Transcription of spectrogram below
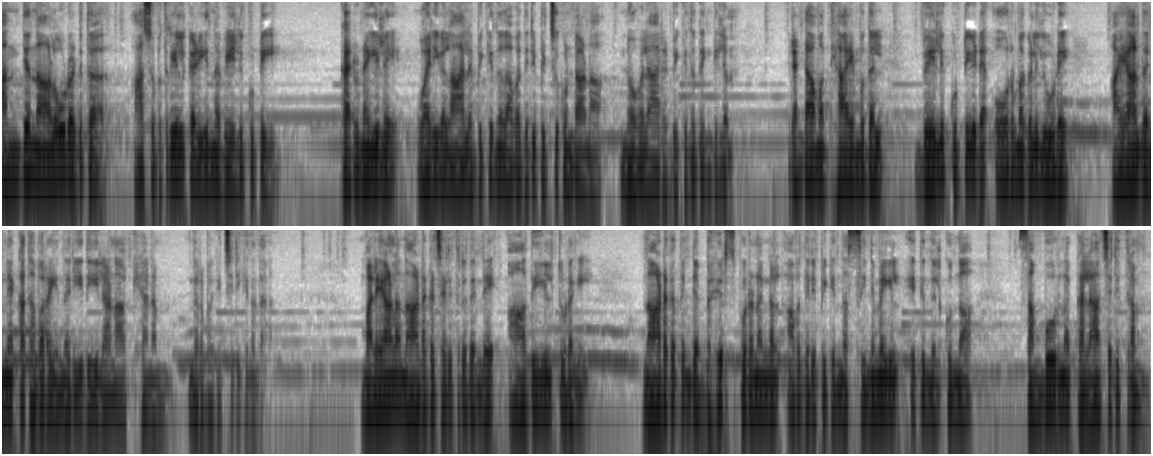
അന്ത്യനാളോടടുത്ത് ആശുപത്രിയിൽ കഴിയുന്ന വേലുക്കുട്ടി കരുണയിലെ വരികൾ ആലപിക്കുന്നത് അവതരിപ്പിച്ചുകൊണ്ടാണ് നോവൽ ആരംഭിക്കുന്നതെങ്കിലും രണ്ടാം അധ്യായം മുതൽ വേലുക്കുട്ടിയുടെ ഓർമ്മകളിലൂടെ അയാൾ തന്നെ കഥ പറയുന്ന രീതിയിലാണ് ആഖ്യാനം നിർവഹിച്ചിരിക്കുന്നത്. മലയാള നാടക ചരിത്രത്തിന്റെ ആദിയിൽ തുടങ്ങി നാടകത്തിന്റെ ബഹിർസ്ഫുരണങ്ങൾ അവതരിപ്പിക്കുന്ന സിനിമയിൽ എത്തി നിൽക്കുന്ന സമ്പൂർണ കലാചരിത്രം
